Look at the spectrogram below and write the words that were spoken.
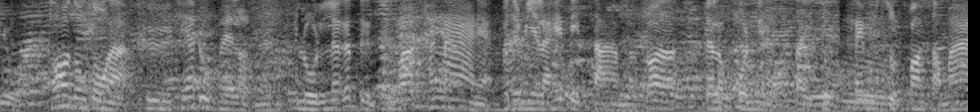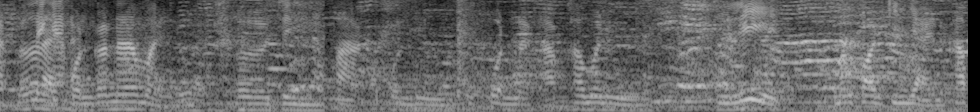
อยู่อะพ่อตรงๆอะคือแค่ดูไพลอตนะลุ้นแล้วก็ตื่นเต้นว่าข้างหน้าเนี่ยมันจะมีอะไรให้ติดตามแล้วก็แต่ละคนเนี่ยใส่สุดเต็มสุดความสามารถแล้วได้หลายแค่คนก็หน้าใหม่ด้วย เออจริงฝากคนดูทุก คนนะครับเข้ามาดูซีรีส์มังกรกินใหญ่นะครับ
